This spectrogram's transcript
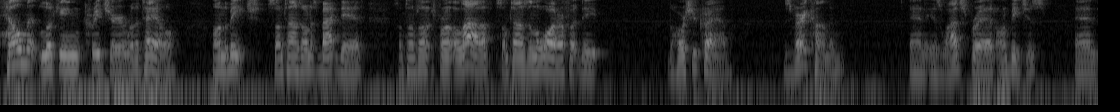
helmet looking creature with a tail on the beach, sometimes on its back dead, sometimes on its front alive, sometimes in the water a foot deep. The horseshoe crab is very common and is widespread on beaches and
